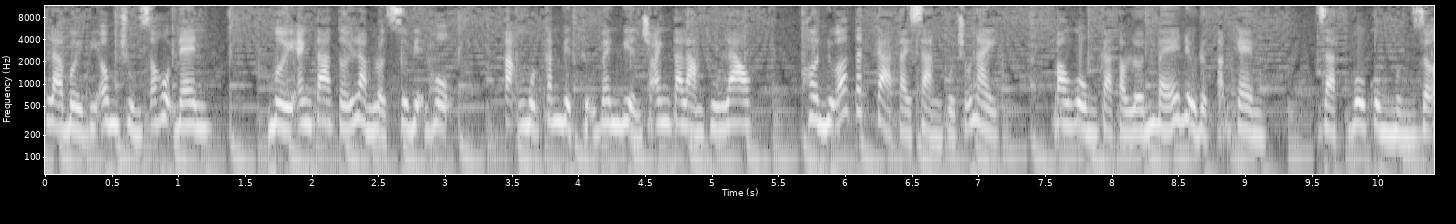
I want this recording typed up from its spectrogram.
là bởi vì ông trùm xã hội đen mời anh ta tới làm luật sư biện hộ, tặng một căn biệt thự ven biển cho anh ta làm thù lao. Hơn nữa tất cả tài sản của chỗ này, bao gồm cả tàu lớn bé đều được tặng kèm. Giạt vô cùng mừng rỡ,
